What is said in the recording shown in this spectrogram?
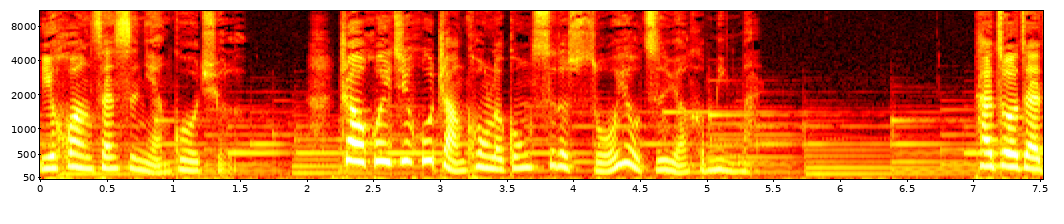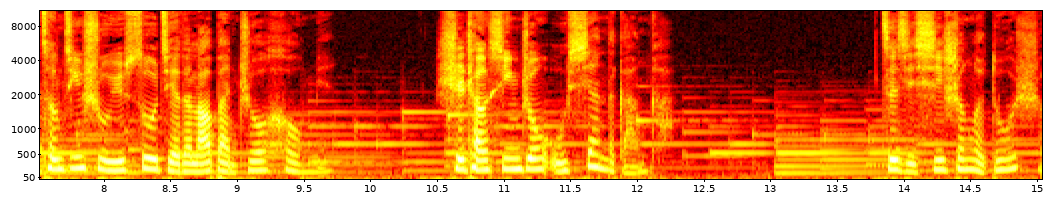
一晃三四年过去了，赵辉几乎掌控了公司的所有资源和命脉。他坐在曾经属于素姐的老板桌后面，时常心中无限的感慨：自己牺牲了多少，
